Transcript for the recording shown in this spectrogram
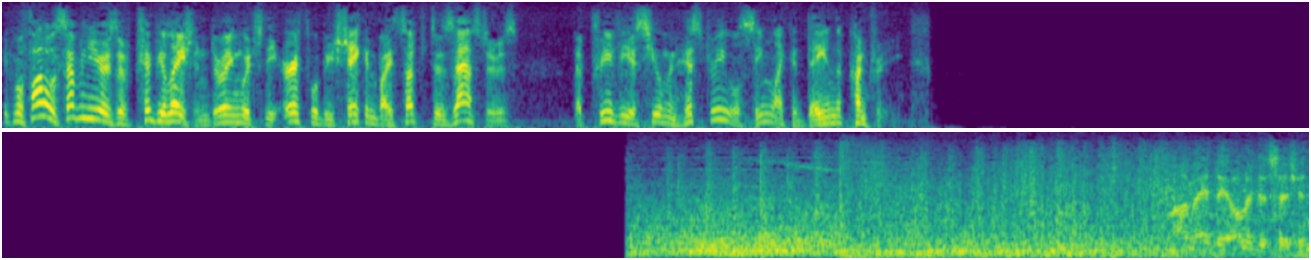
It will follow seven years of tribulation during which the earth will be shaken by such disasters that previous human history will seem like a day in the country. I made the only decision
